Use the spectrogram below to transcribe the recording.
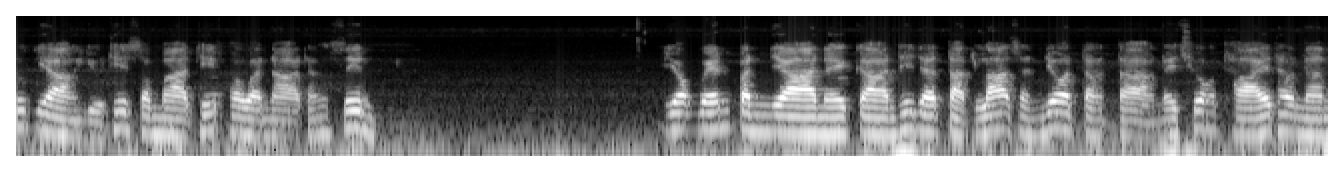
ทุกอย่างอยู่ที่สมาธิภาวนาทั้งสิ้น ยกเว้นปัญญาในการที่จะตัดละสัญญาตต่างๆ ในช่วงท้ายเท่านั้น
